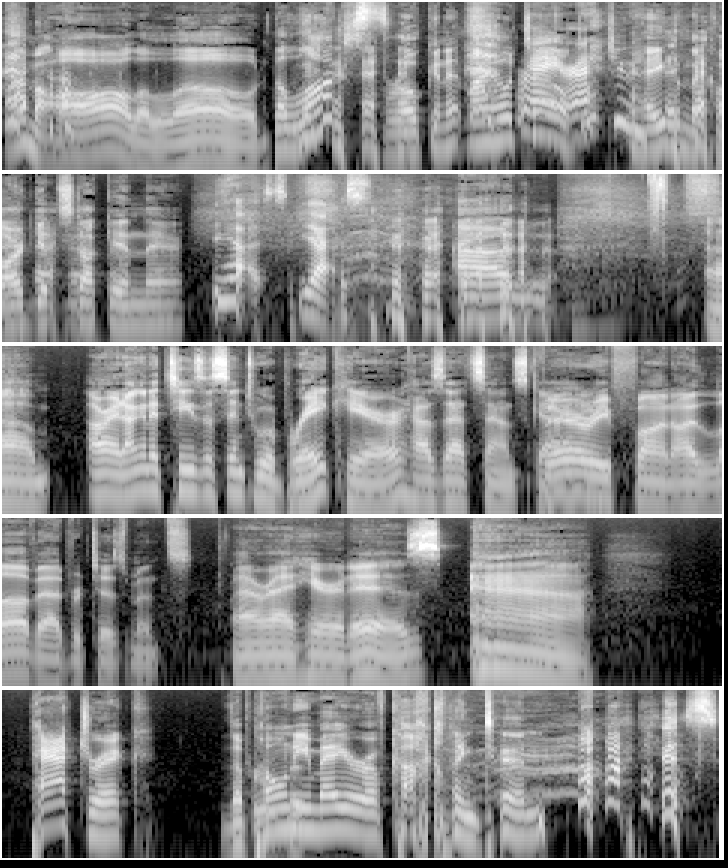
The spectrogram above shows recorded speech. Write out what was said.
I'm all alone. The lock's broken at my hotel. Right, right. Don't you hate when the card gets stuck in there? yes, yes. Um, Um, all right, I'm going to tease us into a break here. How's that sound, Scott? Very fun. I love advertisements. All right, here it is. Ah. Patrick, the pony it. mayor of Cocklington, is,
